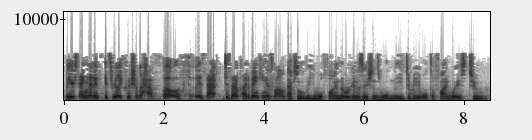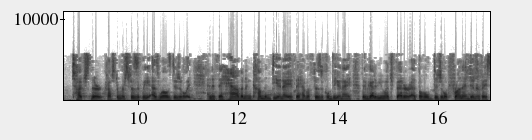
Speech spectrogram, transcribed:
But you're saying that it's, it's really crucial to have both. Is that does that apply to banking as well? Absolutely. You will find that organizations will need to be able to find ways to touch their customers physically as well as digitally. And if they have an incumbent DNA, if they have a physical DNA, they've got to be much better at the whole digital front end interface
